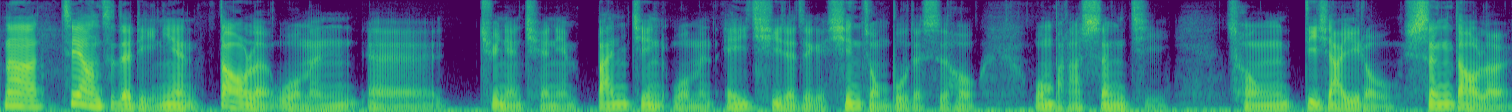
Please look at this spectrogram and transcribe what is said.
那这样子的理念，到了我们呃去年前年搬进我们 A 七的这个新总部的时候，我们把它升级，从地下一楼升到了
